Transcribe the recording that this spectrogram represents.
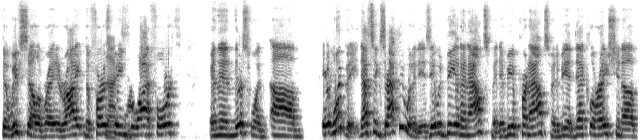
that we've celebrated. Right, the first nice. being July Fourth and then this one, um, it would be. That's exactly what it is. It would be an announcement. It'd be a pronouncement. It'd be a declaration of,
